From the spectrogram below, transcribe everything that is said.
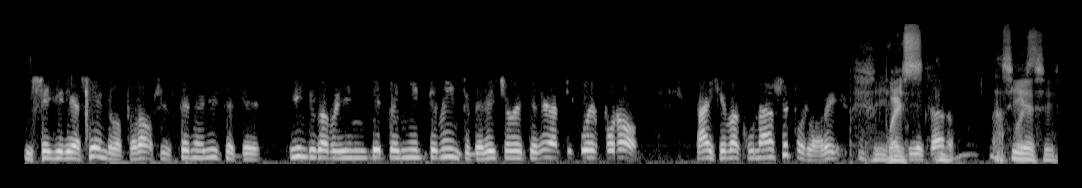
Y seguiré haciéndolo, pero si usted me dice que independientemente del hecho de tener anticuerpos no, hay que vacunarse, pues lo haré. Pues, Así pues es,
